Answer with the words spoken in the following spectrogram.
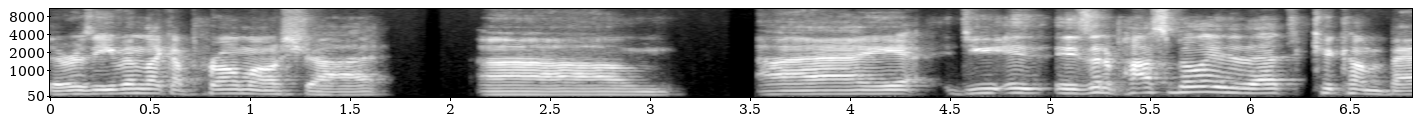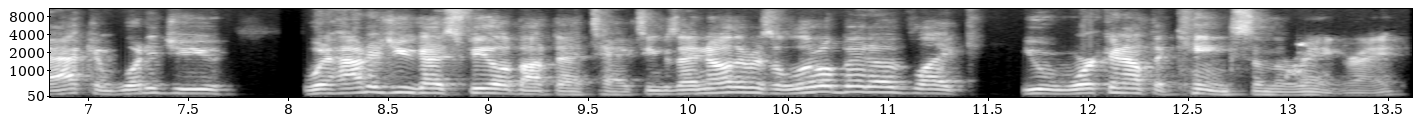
There was even like a promo shot. Um, I do. You, is, is it a possibility that that could come back? And what did you? What? How did you guys feel about that tag team? Because I know there was a little bit of like you were working out the kinks in the ring, right?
